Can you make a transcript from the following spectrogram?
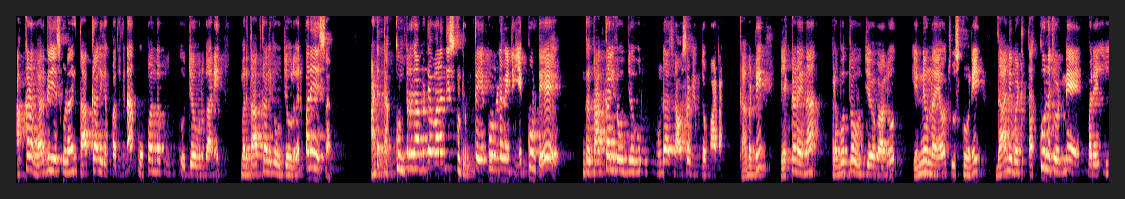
అక్కడ వర్క్ చేసుకోవడానికి తాత్కాలిక పద్ధతిన ఒప్పంద ఉద్యోగులు కానీ మరి తాత్కాలిక ఉద్యోగులు కానీ పనిచేస్తారు అంటే తక్కువ ఉంటారు కాబట్టి వాళ్ళని తీసుకుంటారు. ఇంకా ఎక్కువ ఉండడం ఏంటి? ఎక్కువ ఉంటే ఇంకా తాత్కాలిక ఉద్యోగులు ఉండాల్సిన అవసరం ఏముంది మాట. కాబట్టి ఎక్కడైనా ప్రభుత్వ ఉద్యోగాలు ఎన్ని ఉన్నాయో చూసుకొని దాన్ని బట్టి తక్కువ ఉన్న చోటనే మరి ఈ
